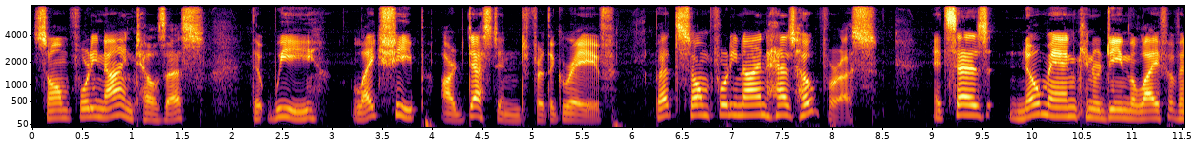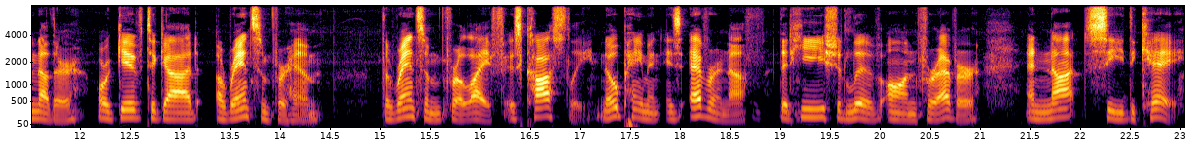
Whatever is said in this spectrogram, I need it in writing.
Psalm 49 tells us that we, like sheep, are destined for the grave. But Psalm 49 has hope for us. It says, No man can redeem the life of another, or give to God a ransom for him. The ransom for a life is costly. No payment is ever enough that he should live on forever and not see decay.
